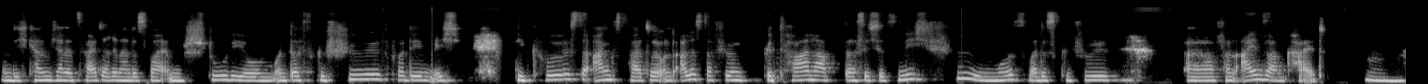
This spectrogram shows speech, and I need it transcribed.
Und ich kann mich an eine Zeit erinnern, das war im Studium und das Gefühl, vor dem ich die größte Angst hatte und alles dafür getan habe, dass ich es nicht fühlen muss, war das Gefühl äh, von Einsamkeit. Mhm.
